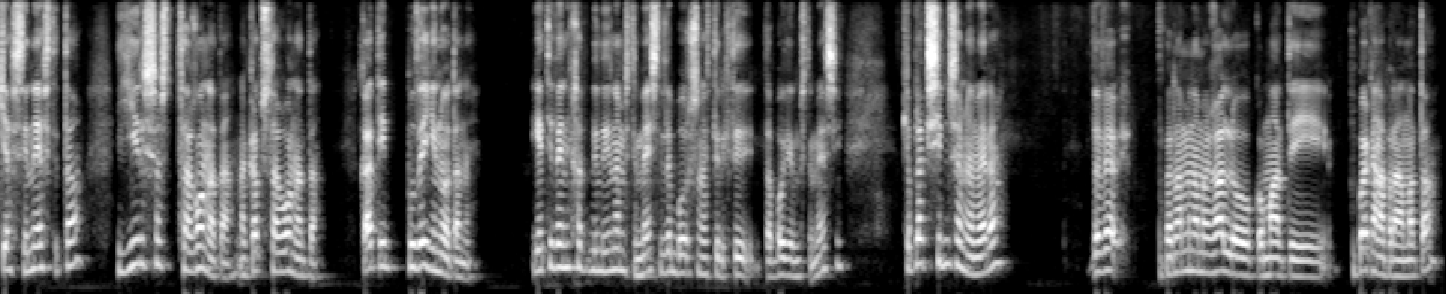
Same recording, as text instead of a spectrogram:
και ασυναίσθητα γύρισα στα γόνατα, να κάτσω στα γόνατα. Κάτι που δεν γινότανε γιατί δεν είχα την δύναμη στη μέση, δεν μπορούσα να στηριχτεί τα πόδια μου στη μέση. Και απλά ξύπνησα μια μέρα. Βέβαια, περνάμε ένα μεγάλο κομμάτι που έκανα πράγματα.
